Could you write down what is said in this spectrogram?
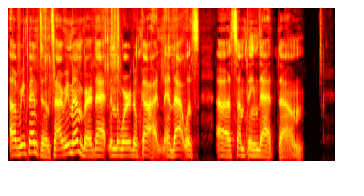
of repentance. I remember that in the Word of God, and that was uh, something that um,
